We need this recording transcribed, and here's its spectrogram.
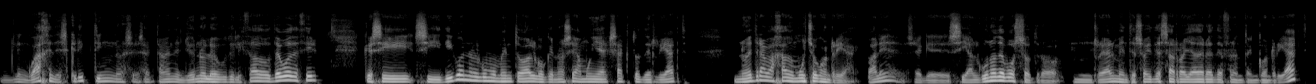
lenguaje de scripting, no sé exactamente, yo no lo he utilizado. Debo decir que si, si digo en algún momento algo que no sea muy exacto de React, no he trabajado mucho con React, ¿vale? O sea que si alguno de vosotros mm, realmente sois desarrolladores de frontend con React,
